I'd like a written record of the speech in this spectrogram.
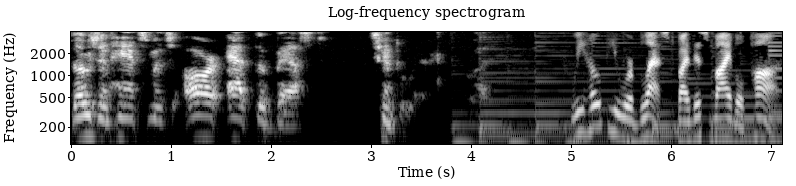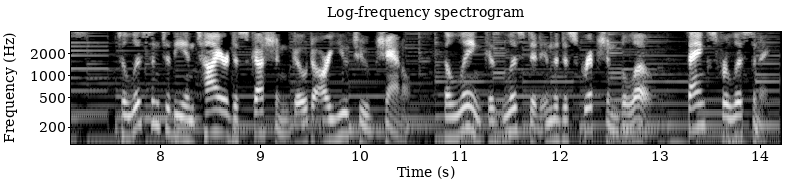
those enhancements are at the best temporary. Right. We hope you were blessed by this Bible pause. To listen to the entire discussion, go to our YouTube channel. The link is listed in the description below. Thanks for listening.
